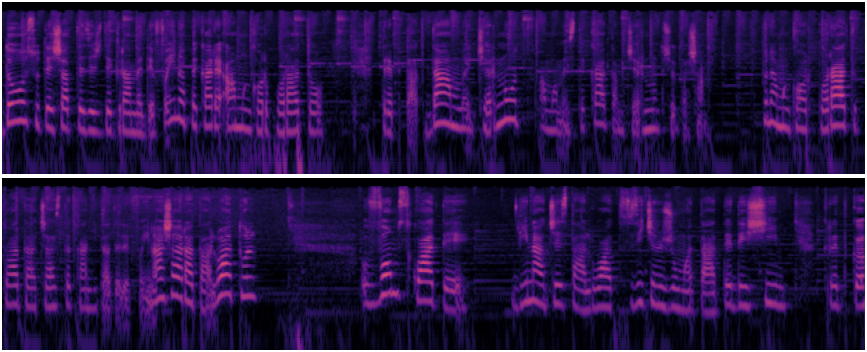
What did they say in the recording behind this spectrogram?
270 uh, de grame de făină pe care am încorporat-o treptat. Da, am cernut, am amestecat, am cernut și tot așa. Până am încorporat toată această cantitate de făină. Așa arată aluatul. Vom scoate din acest aluat, să zicem jumătate, deși cred că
